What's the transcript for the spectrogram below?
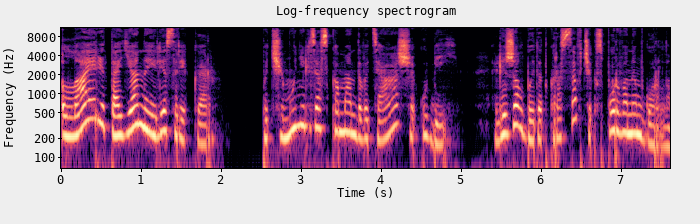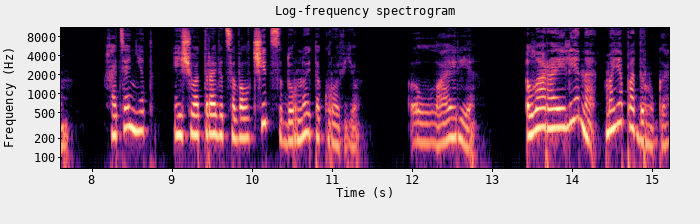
«Лайри, Таяна и Лес Рикер. Почему нельзя скомандовать Ааше «убей»?» Лежал бы этот красавчик с порванным горлом. Хотя нет, еще отравится волчица дурной-то кровью. Лайри. Лара Елена — моя подруга.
